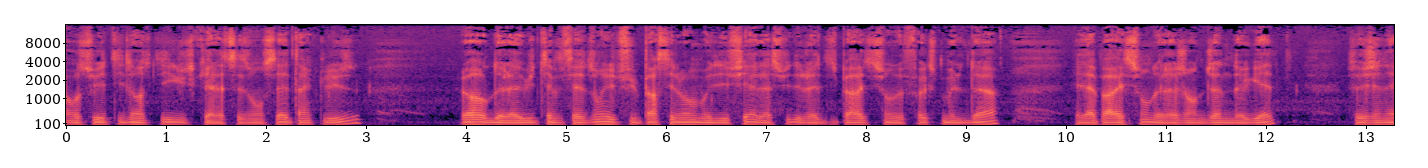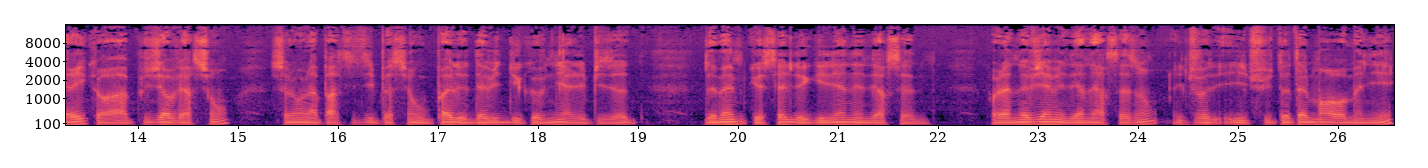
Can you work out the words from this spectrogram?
ensuite identique jusqu'à la saison 7 incluse. Lors de la huitième saison, il fut partiellement modifié à la suite de la disparition de Fox Mulder et l'apparition de l'agent John Doggett. Ce générique aura plusieurs versions, selon la participation ou pas de David Duchovny à l'épisode, de même que celle de Gillian Anderson. Pour la neuvième et dernière saison, il, fut totalement remanié.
